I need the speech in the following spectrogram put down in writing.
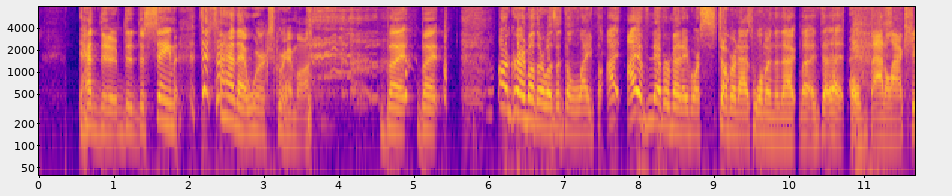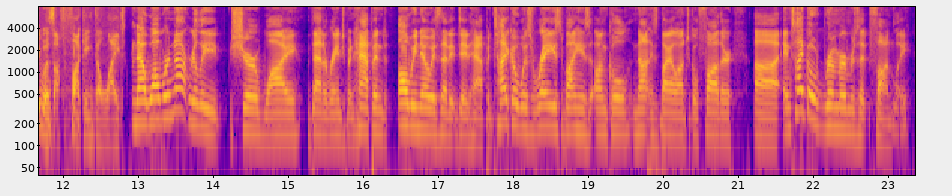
had the the, the same. That's not how that works, grandma. but but Our grandmother was a delightful. I, I have never met a more stubborn ass woman than that, that that old battle axe. She was a fucking delight. now while we're not really sure why that arrangement happened, all we know is that it did happen. Tycho was raised by his uncle, not his biological father, uh, and Tycho remembers it fondly.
